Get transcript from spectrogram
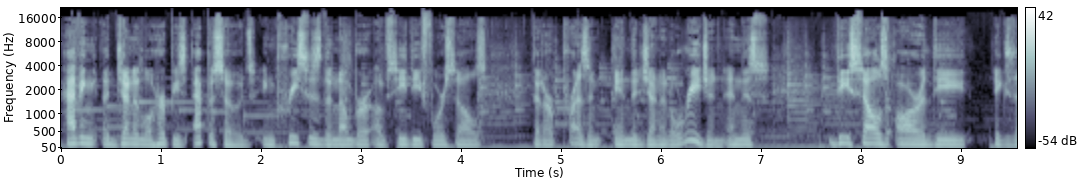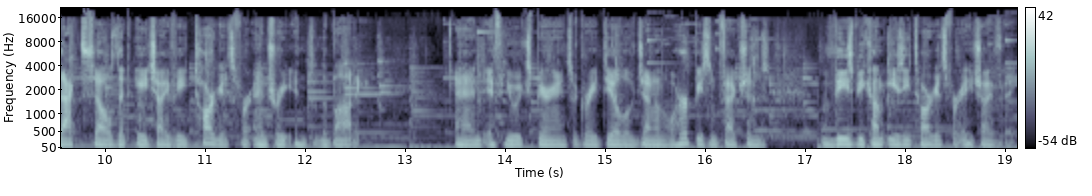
having a genital herpes episodes increases the number of CD4 cells that are present in the genital region, and this these cells are the exact cells that HIV targets for entry into the body. And if you experience a great deal of genital herpes infections, these become easy targets for HIV.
